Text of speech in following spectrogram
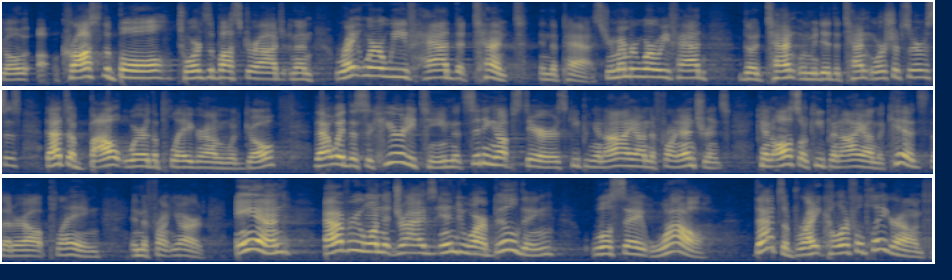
go across the bowl towards the bus garage, and then right where we've had the tent in the past. You remember where we've had the tent when we did the tent worship services? That's about where the playground would go. That way, the security team that's sitting upstairs, keeping an eye on the front entrance, can also keep an eye on the kids that are out playing in the front yard. And everyone that drives into our building will say, Wow, that's a bright, colorful playground.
